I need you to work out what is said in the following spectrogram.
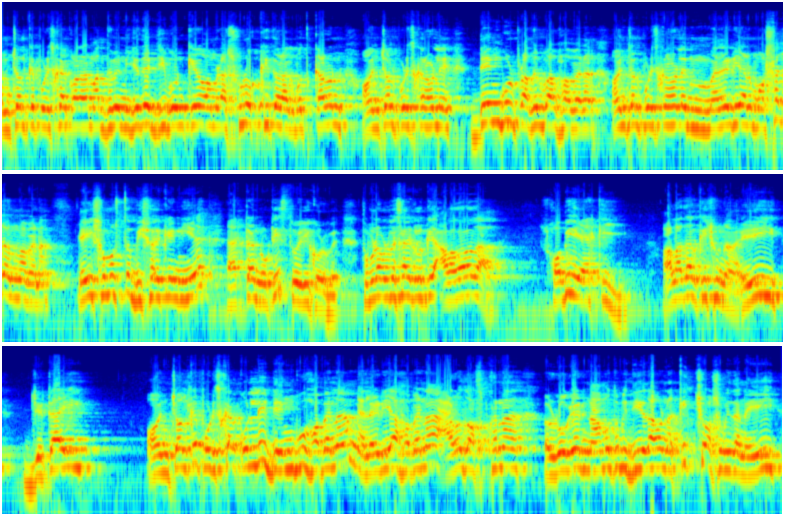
অঞ্চলকে পরিষ্কার করার মাধ্যমে নিজেদের জীবনকেও আমরা সুরক্ষিত রাখব। কারণ অঞ্চল পরিষ্কার হলে ডেঙ্গুর প্রাদুর্ভাব হবে না, অঞ্চল পরিষ্কার হলে ম্যালেরিয়ার মশা জন্মাবে না। এই সমস্ত বিষয়কে নিয়ে একটা নোটিশ তৈরি করবে। তোমরা বলবে, স্যার, এগুলো কি আলাদা আলাদা? সবই একই আলাদার কিছু না। এই যেটাই অঞ্চলকে পরিষ্কার করলেই ডেঙ্গু হবে না, ম্যালেরিয়া হবে না আরও দশখানা রোগের নামও তুমি দিয়ে দাও না, কিচ্ছু অসুবিধা নেই। এই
